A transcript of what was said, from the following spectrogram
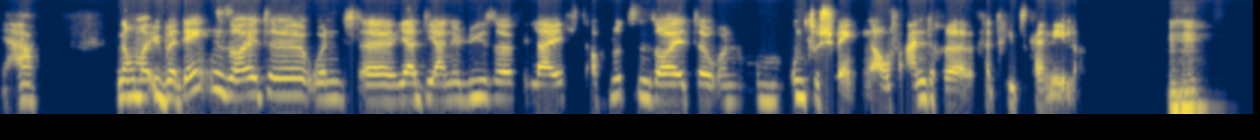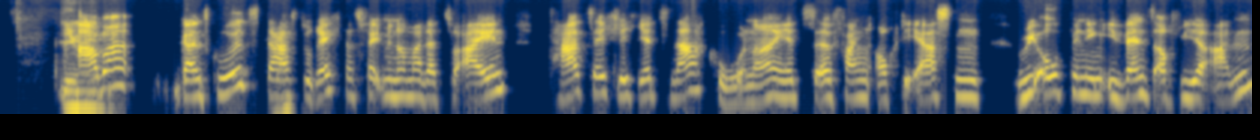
ja nochmal überdenken sollte und äh, ja die Analyse vielleicht auch nutzen sollte, und, um umzuschwenken auf andere Vertriebskanäle. Mhm. Aber ganz kurz, da hast du recht, das fällt mir nochmal dazu ein. Tatsächlich jetzt nach Corona, jetzt äh, fangen auch die ersten Reopening-Events auch wieder an.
